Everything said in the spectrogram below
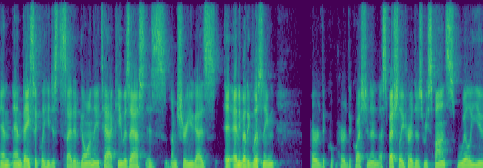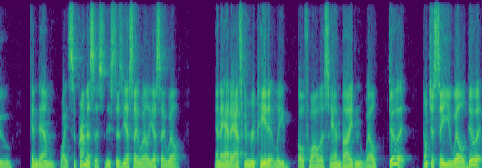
And and basically, he just decided to go on the attack. He was asked, as I'm sure you guys, anybody listening, heard the heard the question, and especially heard his response: Will you condemn white supremacists? And he says, Yes, I will. Yes, I will. And they had to ask him repeatedly, both Wallace and Biden, Well, do it. Don't just say you will, do it.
